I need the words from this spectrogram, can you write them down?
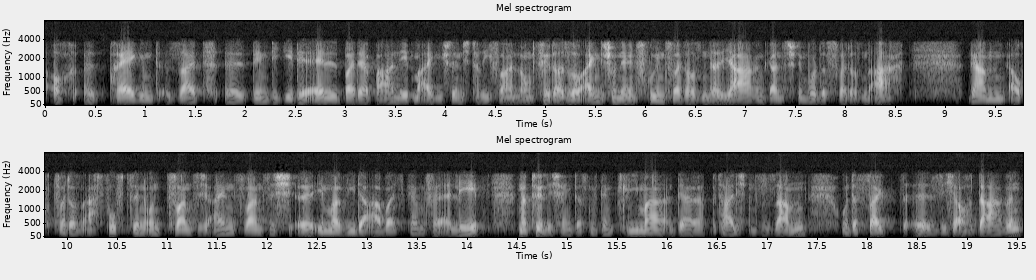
auch äh, prägend, seitdem äh, die GDL bei der Bahn eben eigenständig Tarifverhandlungen führt. Also eigentlich schon in den frühen 2000er Jahren. Ganz schlimm wurde das 2008. Wir haben auch 2008, 15 und 2021 äh, immer wieder Arbeitskämpfe erlebt. Natürlich hängt das mit dem Klima der Beteiligten zusammen und das zeigt äh, sich auch darin,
